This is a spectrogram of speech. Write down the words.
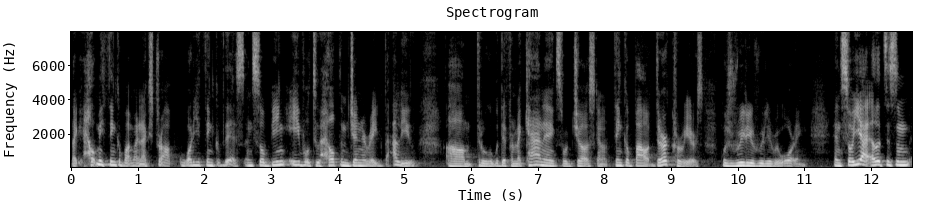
like help me think about my next drop. What do you think of this? And so being able to help them generate value um, through different mechanics or just kind of think about their careers was really really rewarding. And so yeah elitism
